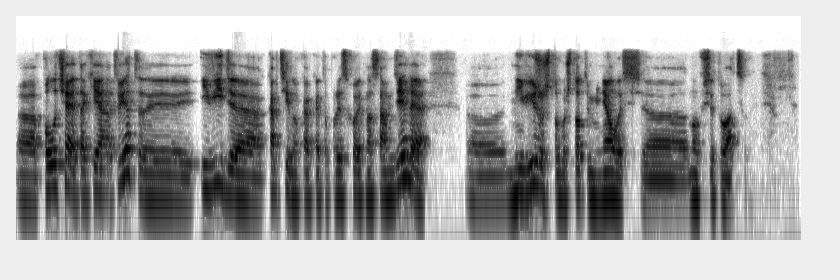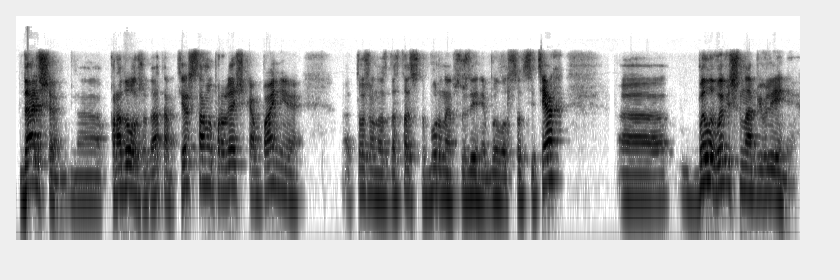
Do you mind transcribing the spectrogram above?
э, получая такие ответы и видя картину, как это происходит на самом деле, э, не вижу, чтобы что-то менялось э, ну, в ситуации. Дальше, продолжу, да, там те же самые управляющие компании, тоже у нас достаточно бурное обсуждение было в соцсетях, было вывешено объявление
